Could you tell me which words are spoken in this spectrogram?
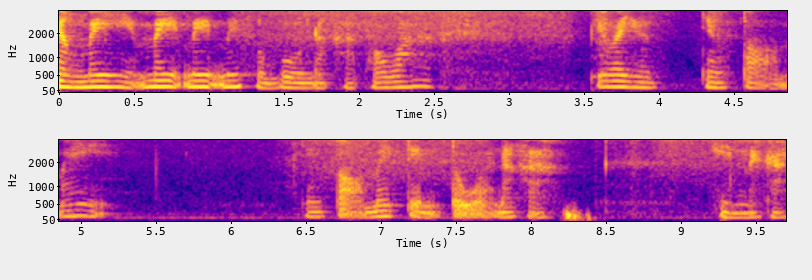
ยังไม่ไม่ไม่ไม่สมบูรณ์นะคะ เพราะว่าพี่ว่ายังยังต่อไม่ ยังต่อไม่เต็มตัวนะคะ เห็นไหมคะ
